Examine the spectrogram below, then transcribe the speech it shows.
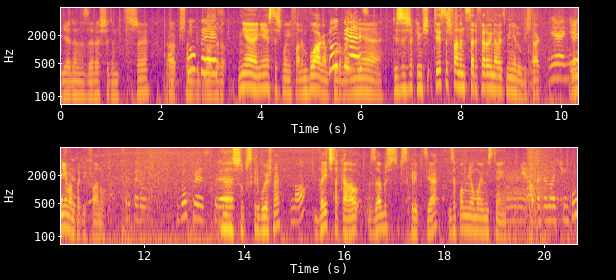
1073 Rocznik Kuprys! 20 Nie, nie jesteś moim fanem, błagam kurwa, nie. Ty jesteś jakimś... Ty jesteś fanem surfero i nawet mnie nie lubisz, tak? Nie, nie Ja nie mam jestem takich fanów. surferu. GoPress, E, które... subskrybujesz mnie? No. Wejdź na kanał, zabierz subskrypcję i zapomnij o moim istnieniu. Nie, a będę na odcinku?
